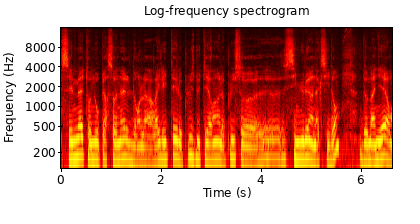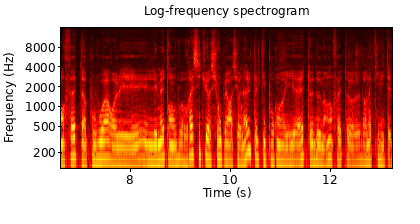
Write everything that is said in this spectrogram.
c'est mettre nos personnels dans la réalité le plus du terrain, le plus euh, simuler un accident, de manière en fait à pouvoir les, mettre en vraie situation opérationnelle telle qu'ils pourront y être demain en fait euh, dans l'activité.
